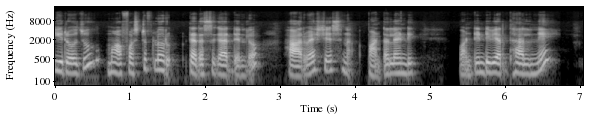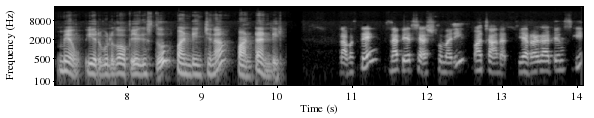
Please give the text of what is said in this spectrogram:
ఈరోజు మా ఫస్ట్ ఫ్లోర్ టెర్రస్ గార్డెన్లో హార్వెస్ట్ చేసిన పంటలండి. వంటింటి వ్యర్థాలనే మేము ఎరువులుగా ఉపయోగిస్తూ పండించిన పంట అండి నమస్తే నా పేరు శేషకుమారి. మా ఛానల్ ఎర్ర గార్డెన్స్కి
